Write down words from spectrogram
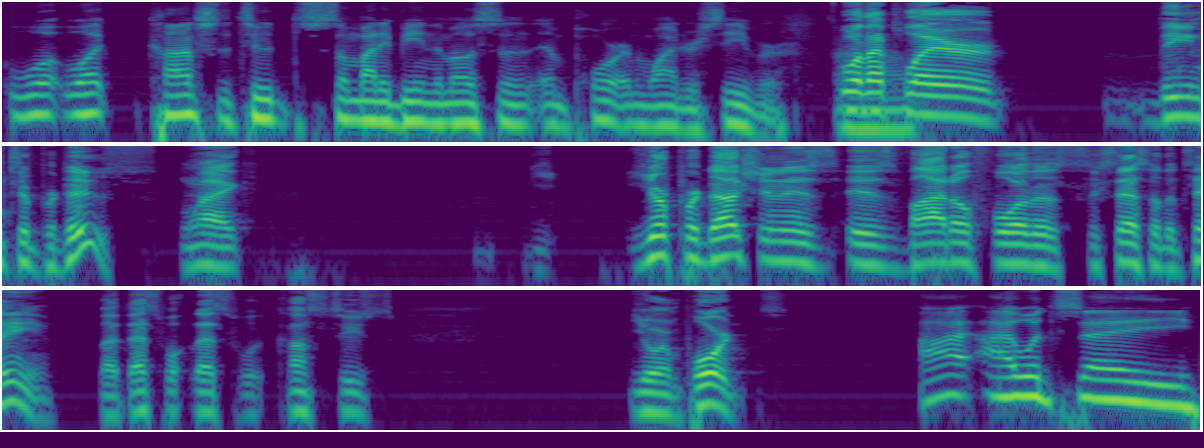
what what constitutes somebody being the most important wide receiver? Well, that Uh, player needing to produce. Like your production is is vital for the success of the team. Like that's what that's what constitutes your importance. I I would say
